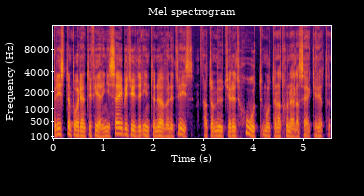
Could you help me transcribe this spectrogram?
Bristen på identifiering i sig betyder inte nödvändigtvis att de utgör ett hot mot den nationella säkerheten.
